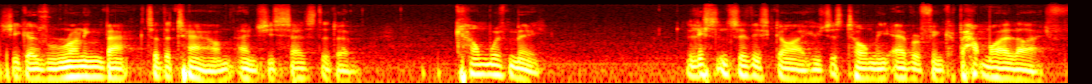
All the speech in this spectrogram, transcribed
She goes running back to the town and she says to them, Come with me. Listen to this guy who's just told me everything about my life.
